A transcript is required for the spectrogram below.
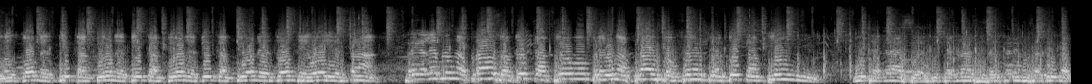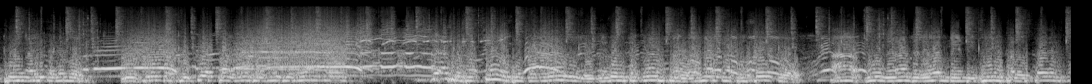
Los Gómez, bicampeones, bicampeones, bicampeones, donde hoy está. Regalemos un aplauso al bicampeón, hombre, un aplauso fuerte al bicampeón. Muchas gracias, muchas gracias. Ahí tenemos al bicampeón, ahí tenemos luciendo su copa, gracias, muy. Gracias a todos en general, de este caso, Omar Caposeco, a Funeral de León, bendiciones para ustedes.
